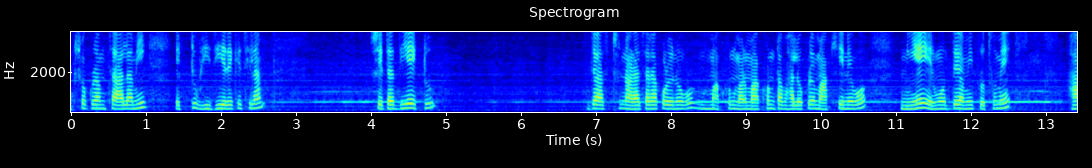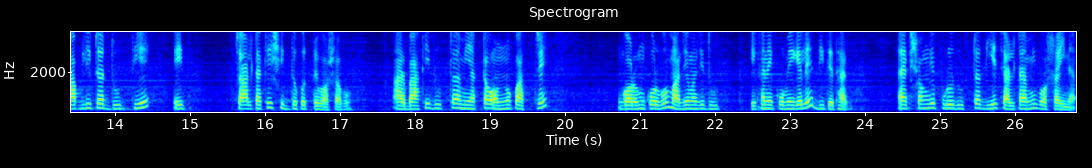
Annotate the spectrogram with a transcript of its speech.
একশো গ্রাম চাল আমি একটু ভিজিয়ে রেখেছিলাম। সেটা দিয়ে একটু জাস্ট নাড়াচাড়া করে নেব, মাখন মানে মাখনটা ভালো করে মাখিয়ে নেব। নিয়ে এর মধ্যে আমি প্রথমে হাফ লিটার দুধ দিয়ে এই চালটাকে সিদ্ধ করতে বসাবো। আর বাকি দুধটা আমি একটা অন্য পাত্রে গরম করব। মাঝে মাঝে দুধ এখানে কমে গেলে দিতে থাকব। একসঙ্গে পুরো দুধটা দিয়ে চালটা আমি বসাই না।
